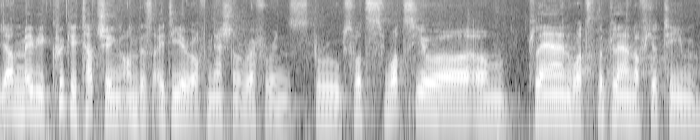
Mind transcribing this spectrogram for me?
Jan, maybe quickly touching on this idea of national reference groups. What's what's your um, plan? What's the plan of your team?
